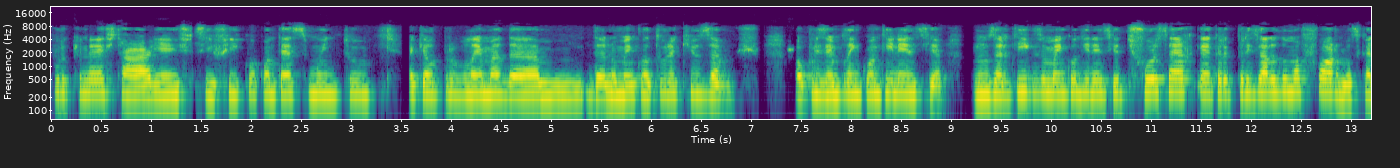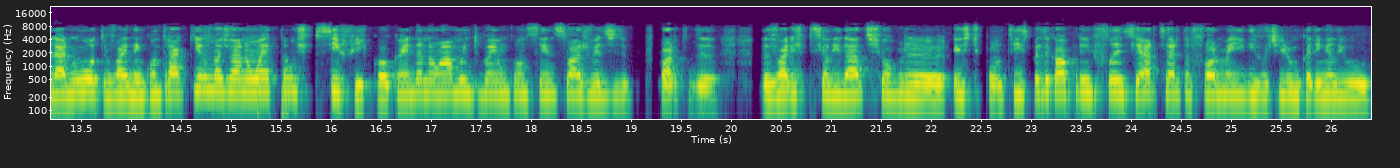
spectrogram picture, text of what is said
porque nesta área em específico acontece muito aquele problema da, da nomenclatura que usamos. Ou, por exemplo, a incontinência. Nos artigos, uma incontinência de esforço é, é caracterizada de uma forma, se calhar no outro vai de encontrar aquilo, mas já não é tão específico, ok? Ainda não há muito bem um consenso, às vezes, de, por parte de, das várias especialidades sobre estes pontos. E isso depois acaba por influenciar, de certa forma, e divergir um bocadinho ali o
